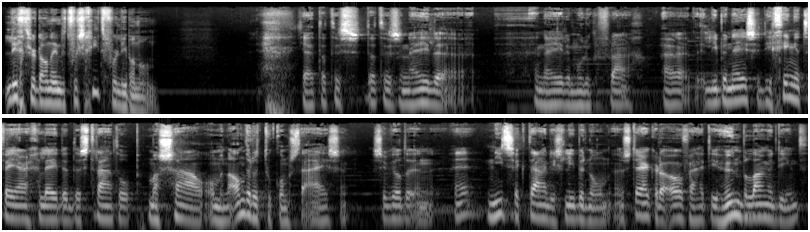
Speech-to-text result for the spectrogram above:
ligt er dan in het verschiet voor Libanon? Ja, dat is, dat is een, hele, een hele moeilijke vraag. Uh, Libanezen die gingen twee jaar geleden de straat op massaal om een andere toekomst te eisen. Ze wilden een niet-sectarisch Libanon, een sterkere overheid die hun belangen dient.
